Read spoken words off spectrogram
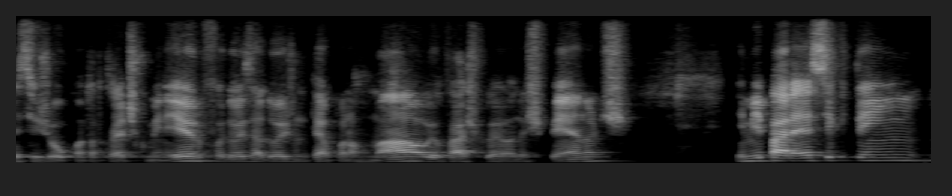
esse jogo contra o Atlético Mineiro. Foi 2 a 2 no tempo normal e o Vasco ganhou nos pênaltis. E me parece que tem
